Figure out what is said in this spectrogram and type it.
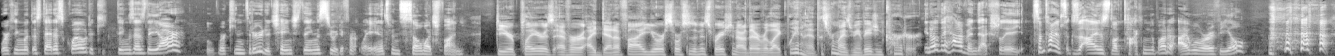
working with the status quo to keep things as they are, working through to change things to a different way, and it's been so much fun do your players ever identify your sources of inspiration? Are they ever like, wait a minute, this reminds me of Agent Carter? You know, they haven't actually. Sometimes, because I just love talking about it, I will reveal.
